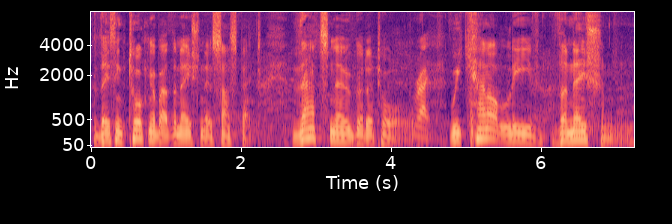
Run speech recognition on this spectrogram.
They think talking about the nation is suspect. That's no good at all. Right. We cannot leave the nation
